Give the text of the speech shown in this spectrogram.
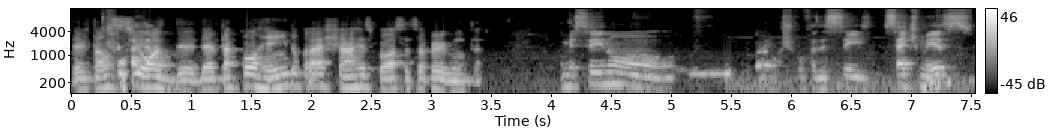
Deve estar ansioso, deve estar correndo para achar a resposta dessa pergunta. Comecei no. Agora acho que vou fazer seis, sete meses,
